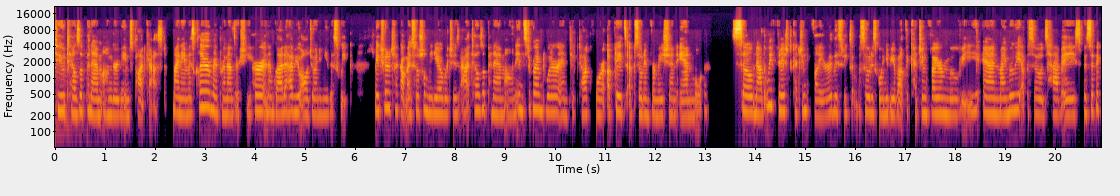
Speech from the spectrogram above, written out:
to Tales of Panem, Hunger Games podcast. My name is Claire, my pronouns are she, her, and I'm glad to have you all joining me this week. Make sure to check out my social media, which is at Tales of Panem on Instagram, Twitter, and TikTok for updates, episode information, and more. So now that we've finished Catching Fire, this week's episode is going to be about the Catching Fire movie, and my movie episodes have a specific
